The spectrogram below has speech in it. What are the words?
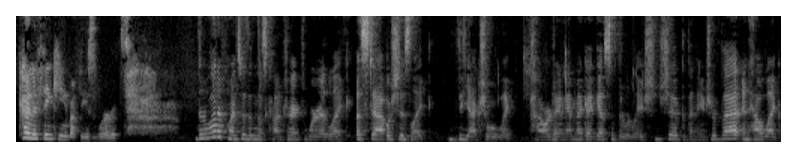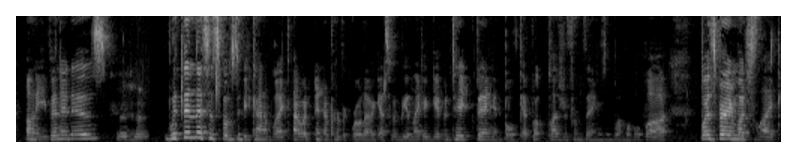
kind of thinking about these words. There are a lot of points within this contract where it like establishes like the actual like power dynamic i guess of the relationship the nature of that and how like uneven it is. Hmm within this it's supposed to be kind of like i would in a perfect world i guess would be in like a give and take thing and both get ple- pleasure from things and blah blah blah blah. But it's very much like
